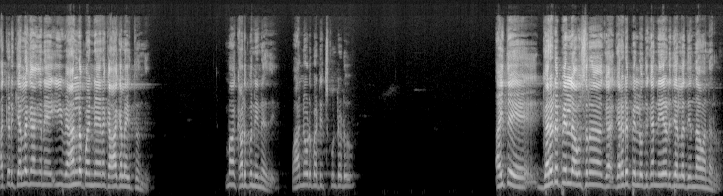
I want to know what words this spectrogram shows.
అక్కడికి వెళ్ళగానే ఈ వ్యాన్ల పని ఆయనకు ఆకలి అవుతుంది మా కడుపు నిన్నది వాడినోడు పట్టించుకుంటాడు? అయితే గరడ అవసరం గ- వద్దు కానీ నేరడు జర్ల తిందామన్నారు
